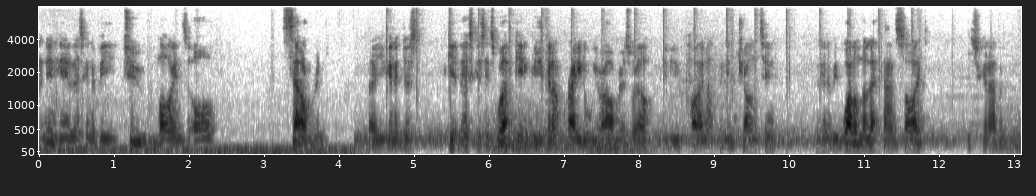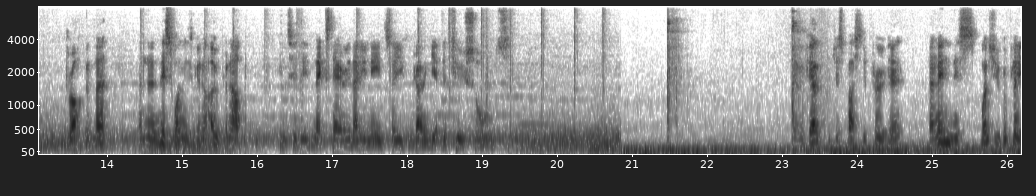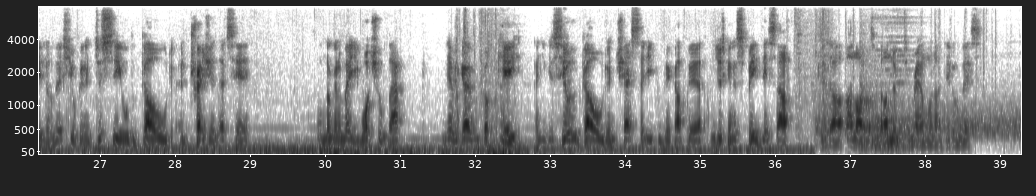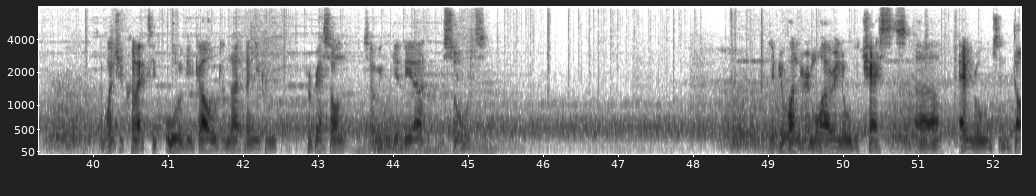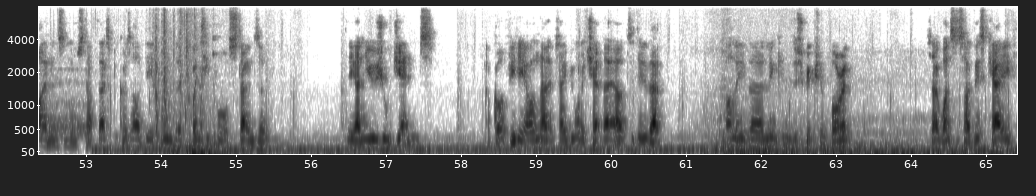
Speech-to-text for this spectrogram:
And in here there's going to be two mines of Stalhrim. Uh, you're going to just get this because it's worth getting because you can upgrade all your armour as well if you're high enough in enchanting. There's going to be one on the left hand side which you're going to have a drop in there and then this one is going to open up into the next area that you need so you can go and get the two swords. Go, just busted through here. And in this, once you've completed all this, you're going to just see all the gold and treasure that's here. I'm not going to make you watch all that. There we go, we've got the key, and you can see all the gold and chests that you can pick up here. I'm just going to speed this up, because I, I like to, I looked around when I did all this. So once you've collected all of your gold and that, then you can progress on, so we can get the, uh, the swords. If you're wondering why in all the chests uh, emeralds and diamonds and all stuff, that's because I did all the 24 stones of the unusual gems. I've got a video on that, so if you want to check that out to do that, I'll leave a link in the description for it. So once inside this cave,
